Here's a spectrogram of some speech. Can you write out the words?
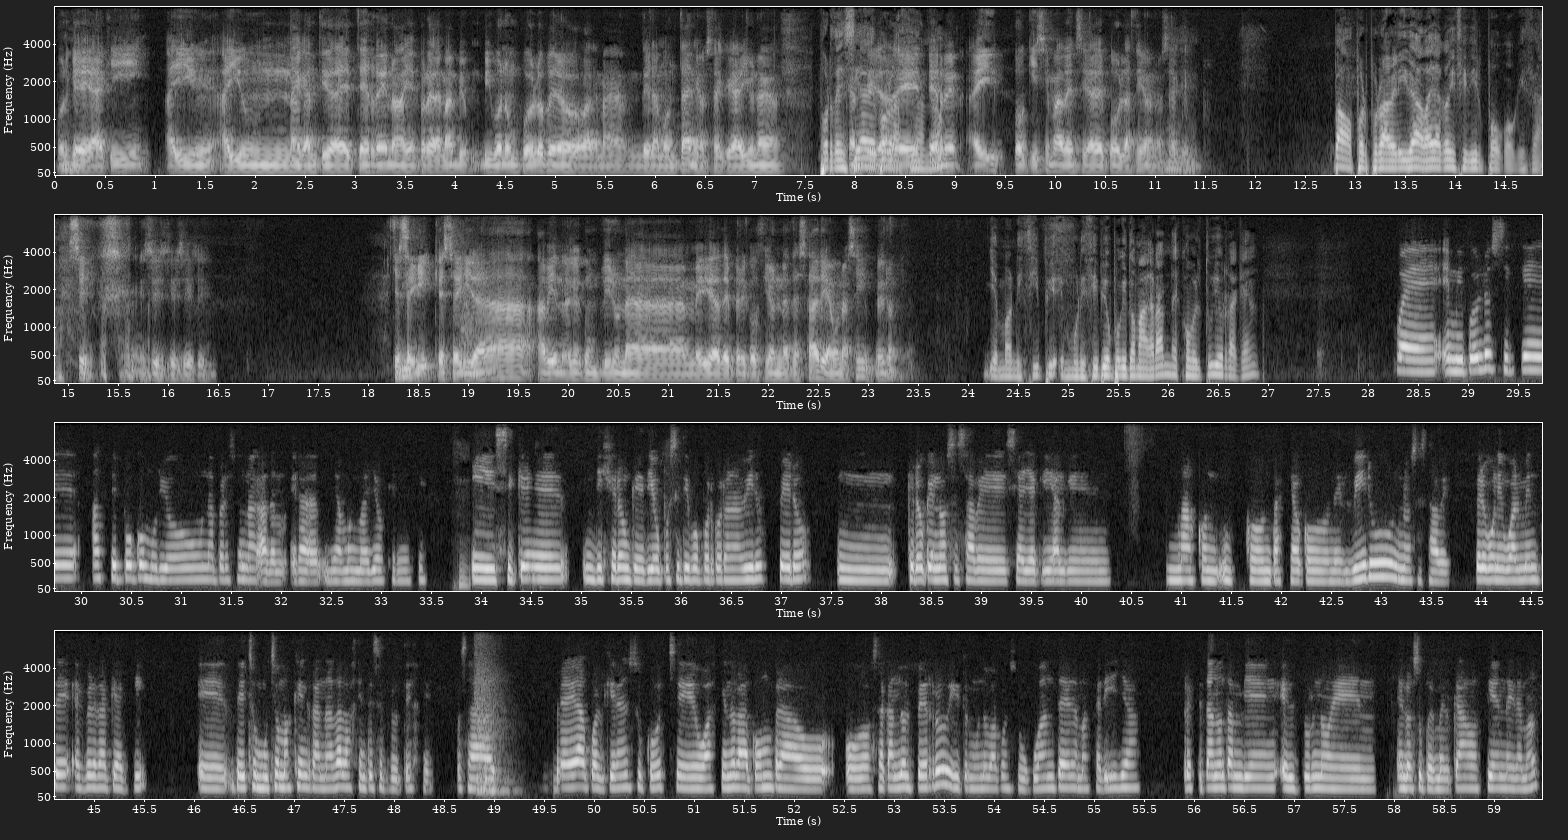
Porque aquí hay, hay una cantidad de terreno, porque además vi- vivo en un pueblo, pero además de la montaña, o sea que hay una Por densidad de población, ¿no? terreno, hay poquísima densidad de población, o sea que Vamos, por probabilidad, vaya a coincidir poco, quizás. sí, sí, sí, sí, sí. Que, segui- que seguirá habiendo que cumplir una medida de precaución necesaria aún así, pero Y en municipio, en municipio un poquito más grandes como el tuyo, Raquel. Pues en mi pueblo sí que hace poco murió una persona, era ya muy mayor, quiero decir, y sí que dijeron que dio positivo por coronavirus, pero mm, creo que no se sabe si hay aquí alguien más con- contagiado con el virus, no se sabe. Pero bueno, igualmente es verdad que aquí, eh, de hecho, mucho más que en Granada, la gente se protege. O sea, ve a cualquiera en su coche o haciendo la compra o, o sacando el perro y todo el mundo va con sus guantes, la mascarilla, respetando también el turno en, en los supermercados, tiendas y demás.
